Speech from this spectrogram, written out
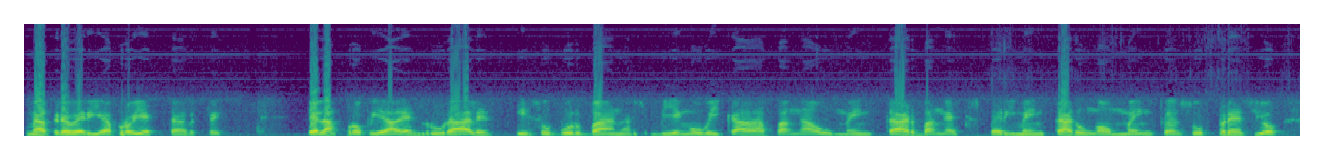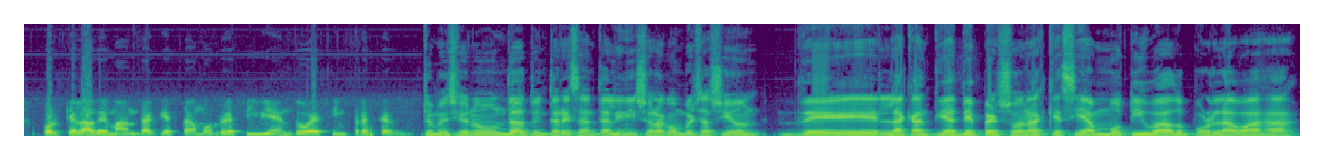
me atrevería a proyectarte que las propiedades rurales y suburbanas bien ubicadas van a aumentar, van a experimentar un aumento en sus precios porque la demanda que estamos recibiendo es sin precedentes. Mencionó un dato interesante al inicio de la conversación de la cantidad de personas que se han motivado por la baja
